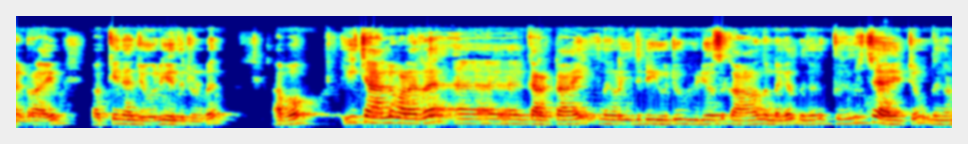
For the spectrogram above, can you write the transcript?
മെന്ററായും ഒക്കെ ഞാൻ ജോലി ചെയ്തിട്ടുണ്ട്. അപ്പോൾ ഈ ചാനൽ വളരെ കറക്റ്റായി നിങ്ങൾ ഇതിന്റെ യൂട്യൂബ് വീഡിയോസ് കാണുന്നുണ്ടെങ്കിൽ നിങ്ങൾക്ക് തീർച്ചയായിട്ടും നിങ്ങൾ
